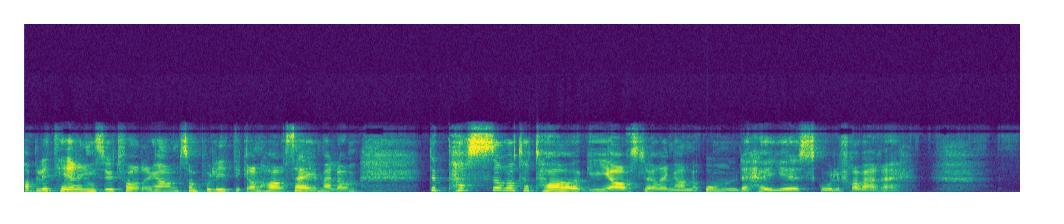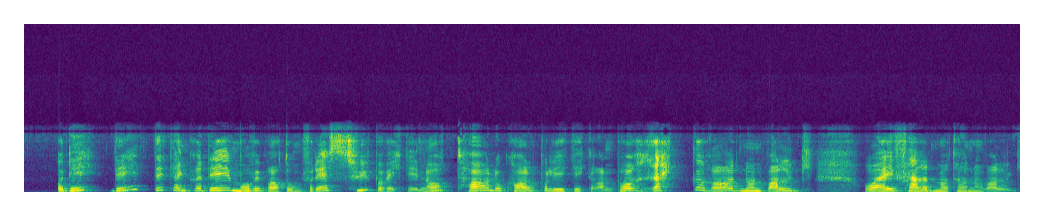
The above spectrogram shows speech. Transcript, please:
habiliteringsutfordringene som politikerne har seg imellom. Det passer å ta tak i avsløringene om det høye skolefraværet. Og det, det, det, tenker jeg, det må vi prate om, for det er superviktig. Nå tar lokalpolitikerne på rekke og rad noen valg, og er i ferd med å ta noen valg,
